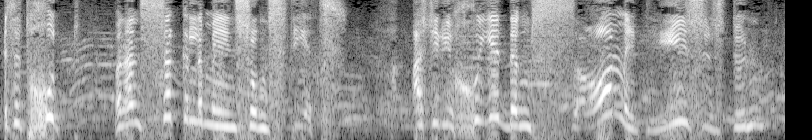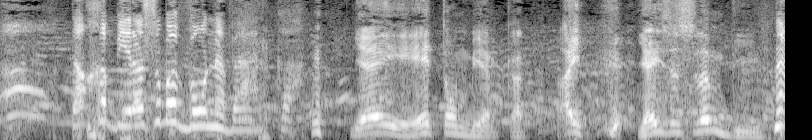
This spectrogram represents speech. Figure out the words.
is dit goed, want dan sukkel 'n mens soms steeds. As jy die goeie ding saam met Jesus doen, dan gebeur daar sommer wonderwerke. Jy het hom meerkat. Ai, jy's 'n slim dier.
